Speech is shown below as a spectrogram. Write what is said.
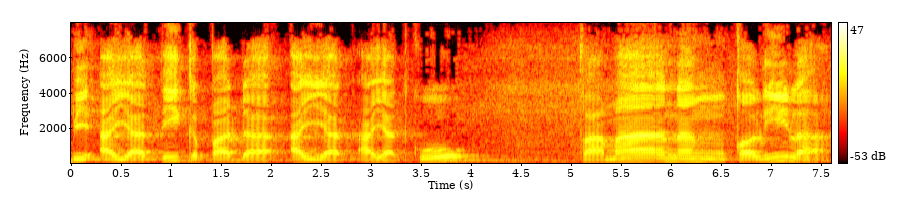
bi ayati kepada ayat-ayatku tamanan qalila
